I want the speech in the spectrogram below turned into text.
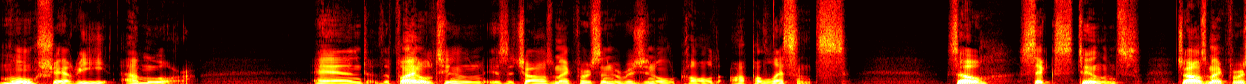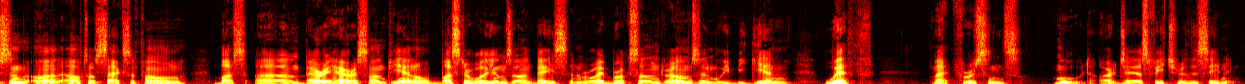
Mon Chéri Amour. And the final tune is a Charles McPherson original called Opalescence. So, six tunes. Charles McPherson on alto saxophone, Bus, uh, Barry Harris on piano, Buster Williams on bass, and Roy Brooks on drums. And we begin with McPherson's Mood, our jazz feature this evening.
